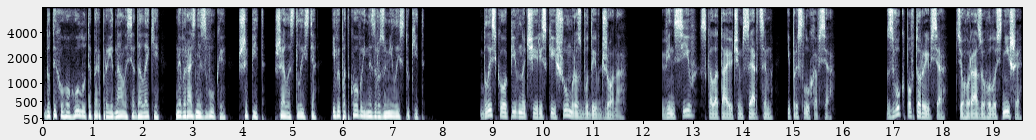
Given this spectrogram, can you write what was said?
До тихого гулу тепер приєдналися далекі, невиразні звуки, шепіт, шелест листя і випадковий незрозумілий стукіт. Близько опівночі різкий шум розбудив Джона. Він сів з калатаючим серцем і прислухався. Звук повторився, цього разу голосніше,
